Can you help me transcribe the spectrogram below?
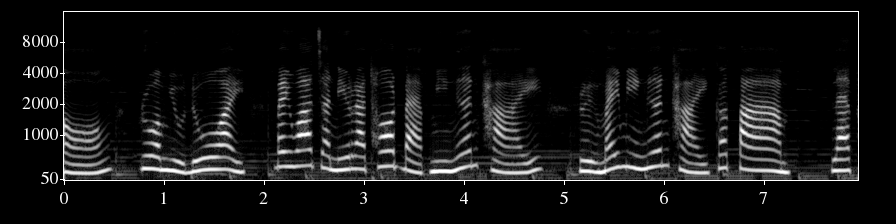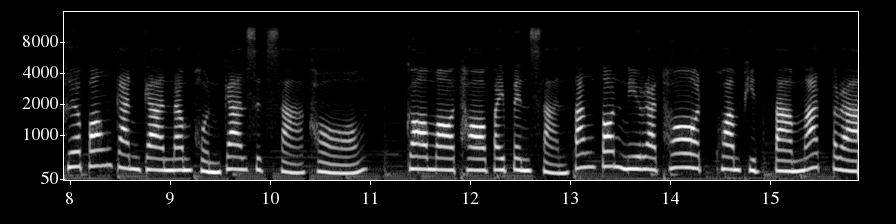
112 รวมอยู่ด้วย ไม่ว่าจะนิรโทษแบบมีเงื่อนไข หรือไม่มีเงื่อนไขก็ตาม และเพื่อป้องกันการนำผลการศึกษาของกมท ไปเป็นสารตั้งต้นนิรโทษความผิดตามมาตรา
